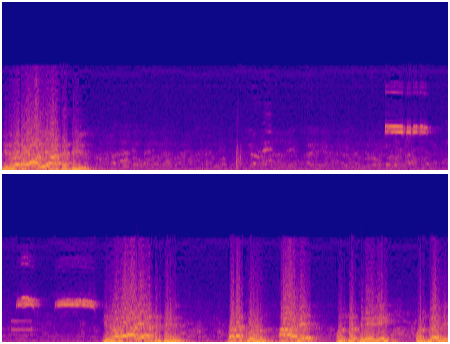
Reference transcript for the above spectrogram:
இதுவரை ஆடிய ஆட்டத்தில் இதுவரை ஆடிய வடக்கூர் ஆறு ஒன்பத்தி ஏழு ஒன்பது.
